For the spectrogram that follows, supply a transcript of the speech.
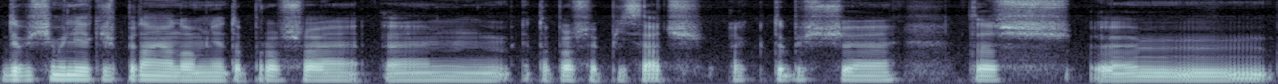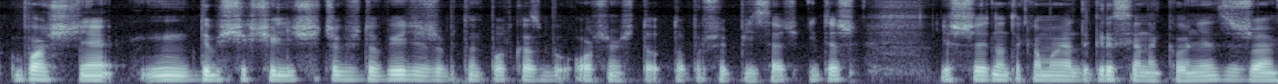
Gdybyście mieli jakieś pytania do mnie, to proszę, to proszę pisać. Gdybyście też właśnie, gdybyście chcieli się czegoś dowiedzieć, żeby ten podcast był o czymś, to, to proszę pisać. I też jeszcze jedna taka moja dygresja na koniec, że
